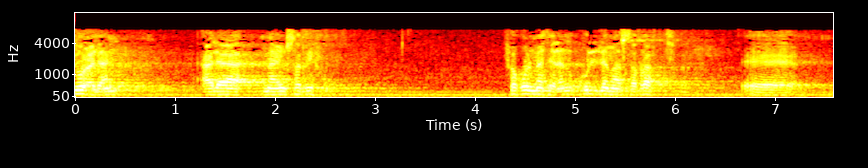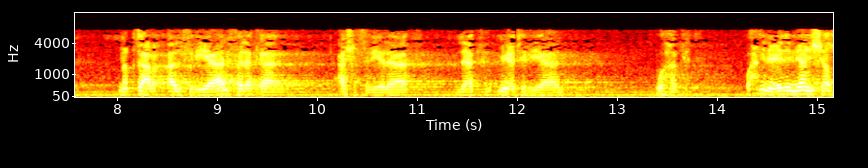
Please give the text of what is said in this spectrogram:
جعلا على ما يصرفه. فقل مثلا كلما صرفت آه، مقدار ألف ريال فلك عشرة ريالات لك مئة ريال وهكذا. وحينئذ ينشط.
